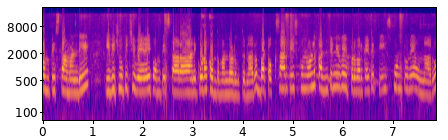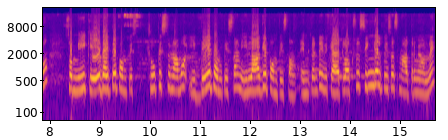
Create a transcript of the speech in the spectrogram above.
పంపిస్తామండి. ఇవి చూపించి వేరే పంపిస్తారా అని కూడా కొంతమంది అడుగుతున్నారు. బట్ ఒకసారి తీసుకున్న వాళ్ళు కంటిన్యూగా ఇప్పటి వరకు అయితే తీసుకుంటూనే ఉన్నారు. సో మీకు ఏదైతే పంపిస్ చూపిస్తున్నామో ఇదే పంపిస్తాం ఇలాగే పంపిస్తాం. ఎందుకంటే ఇవి క్యాటలాగ్స్ సింగిల్ పీసెస్ మాత్రమే ఉన్నాయి.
